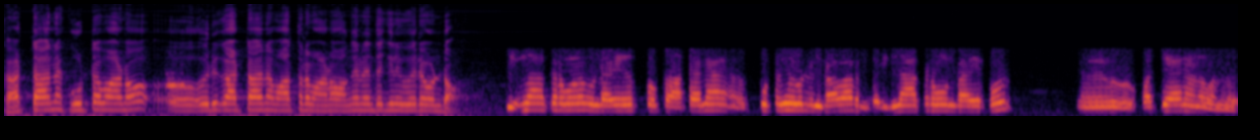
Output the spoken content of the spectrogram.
കാട്ടാന കൂട്ടമാണോ? ഒരു കാട്ടാന മാത്രമാണോ? അങ്ങനെ എന്തെങ്കിലും വിവരമുണ്ടോ? ഇന്ന് ആക്രമണം ഉണ്ടായപ്പോൾ കാട്ടാന കൂട്ടങ്ങൾ ഇവിടെ ഉണ്ടാവാറുണ്ട്. ഇന്ന് ആക്രമണം ഉണ്ടായപ്പോൾ ഒറ്റയാനാണ് വന്നത്.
